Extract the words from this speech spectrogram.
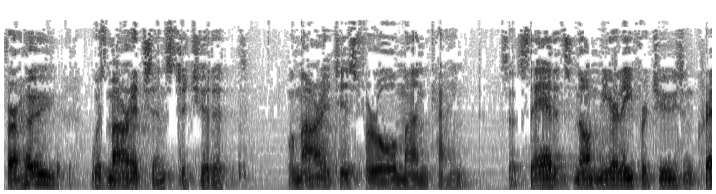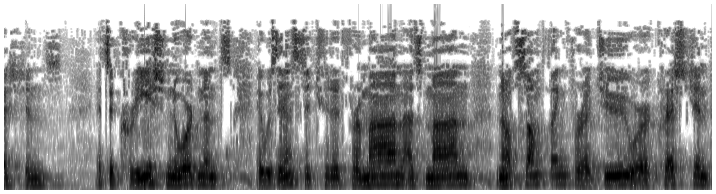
For who was marriage instituted? Well, marriage is for all mankind. As I've said, it's not merely for Jews and Christians. It's a creation ordinance. It was instituted for man as man, not something for a Jew or a Christian.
